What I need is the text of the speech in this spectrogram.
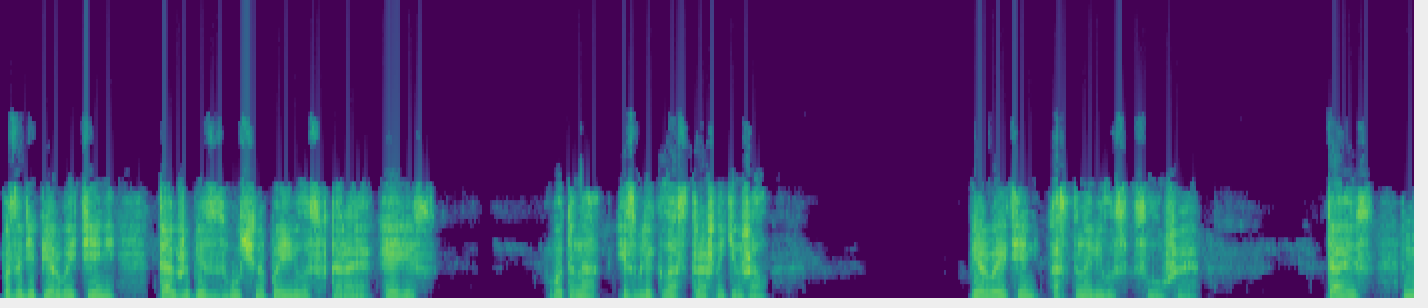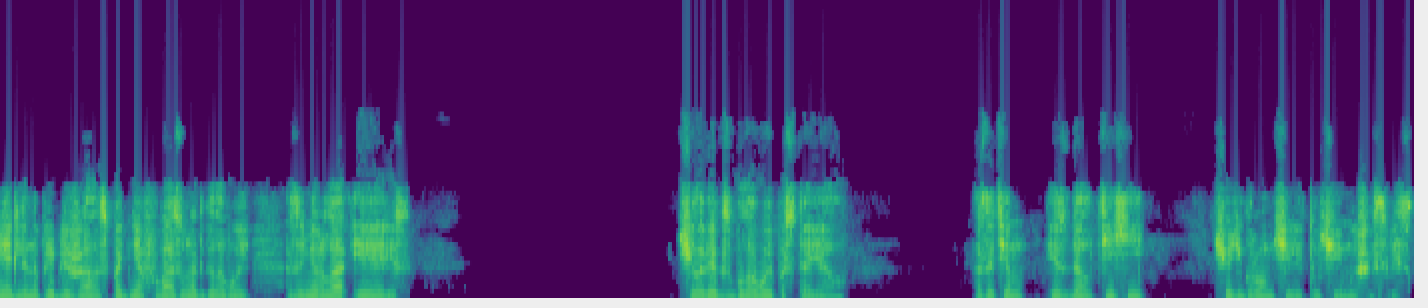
Позади первой тени также беззвучно появилась вторая, Эрис. Вот она извлекла страшный кинжал. Первая тень остановилась, слушая. Таис медленно приближалась, подняв вазу над головой. Замерла и Эрис. Человек с булавой постоял, а затем издал тихий, чуть громче летучей мыши свист.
